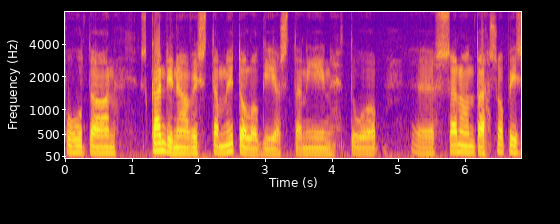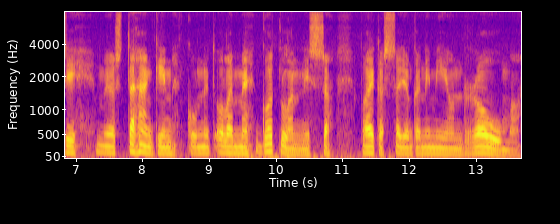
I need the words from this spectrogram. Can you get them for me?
puhutaan skandinaavista mytologiasta, niin tuo sanonta sopisi myös tähänkin, kun nyt olemme Gotlannissa paikassa, jonka nimi on Rouma.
